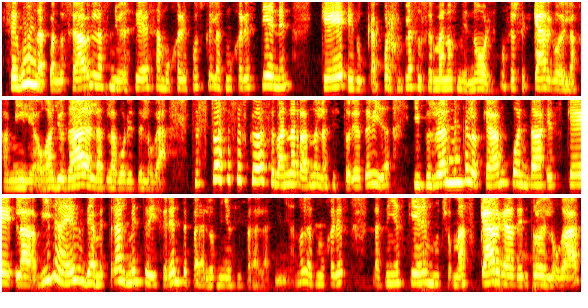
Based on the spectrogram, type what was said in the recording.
Segunda, cuando se abren las universidades a mujeres, pues que las mujeres tienen que educar, por ejemplo, a sus hermanos menores, ¿no? hacerse cargo de la familia o ayudar a las labores del hogar. Entonces, todas esas cosas se van narrando en las historias de vida y pues realmente lo que dan cuenta es que la vida es diametralmente diferente para los niños y para las niñas, ¿no? Las mujeres, las niñas tienen mucho más carga dentro del hogar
